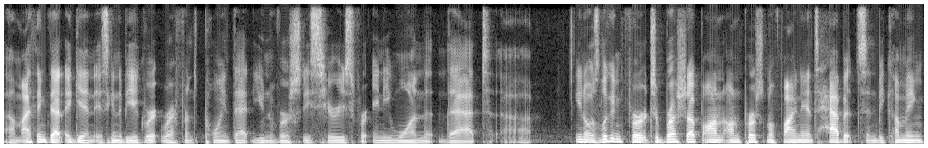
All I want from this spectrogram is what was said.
Um, I think that again is going to be a great reference point that university series for anyone that uh, you know is looking for to brush up on on personal finance habits and becoming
